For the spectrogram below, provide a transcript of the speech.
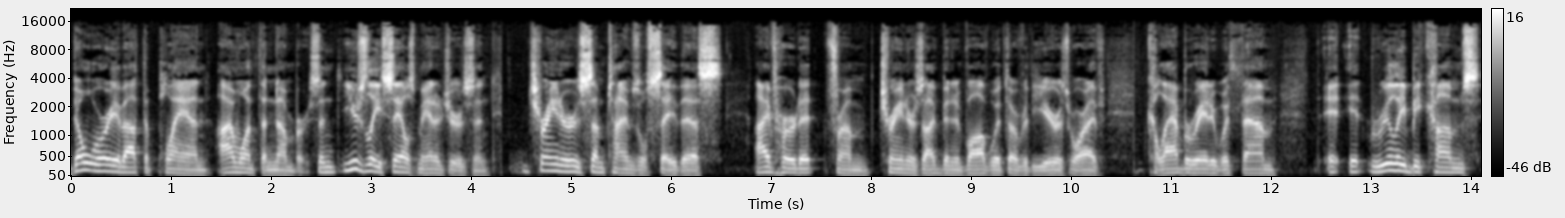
Don't worry about the plan. I want the numbers. And usually, sales managers and trainers sometimes will say this. I've heard it from trainers I've been involved with over the years where I've collaborated with them. It, it really becomes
